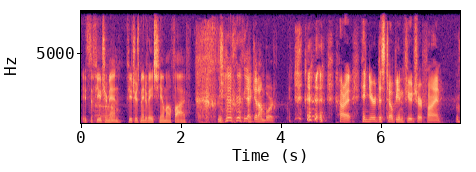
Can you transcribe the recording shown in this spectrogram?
It's the future, man. Future's made of HTML5. yeah, get on board. All right, in your dystopian future, fine.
